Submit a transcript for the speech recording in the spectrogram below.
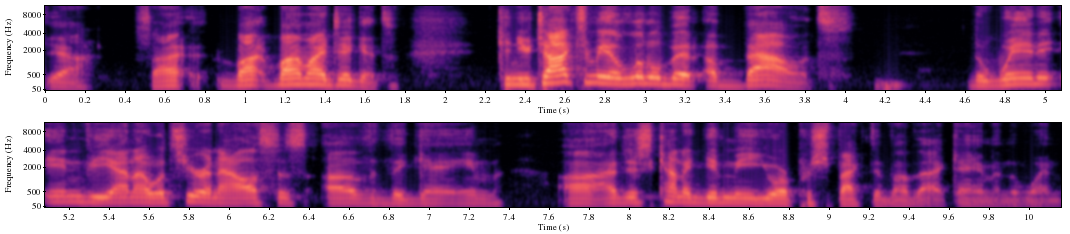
Yeah. So I, buy, buy my tickets. Can you talk to me a little bit about the win in Vienna? What's your analysis of the game? Uh, just kind of give me your perspective of that game and the win.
